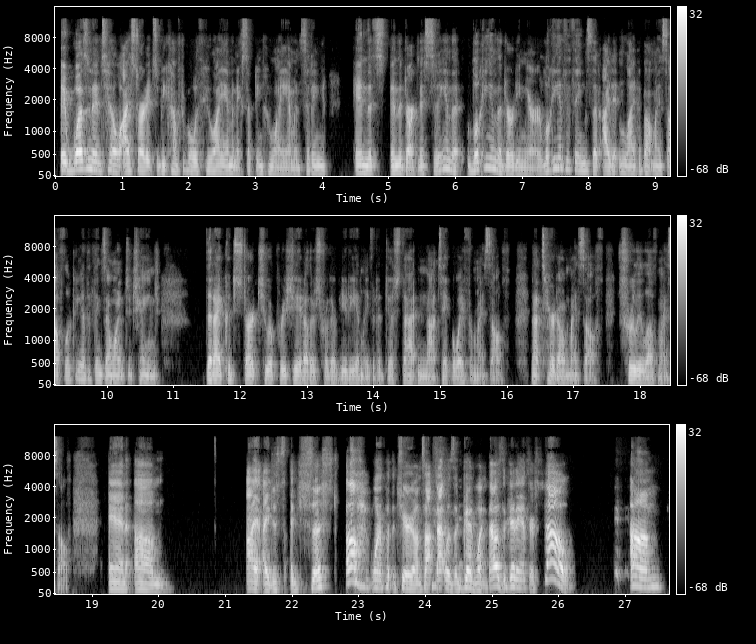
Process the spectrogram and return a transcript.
it wasn't until I started to be comfortable with who I am and accepting who I am and sitting in this in the darkness sitting in the looking in the dirty mirror looking at the things that i didn't like about myself looking at the things i wanted to change that i could start to appreciate others for their beauty and leave it at just that and not take away from myself not tear down myself truly love myself. And um i i just i just oh i want to put the cherry on top. That was a good one. That was a good answer. So um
